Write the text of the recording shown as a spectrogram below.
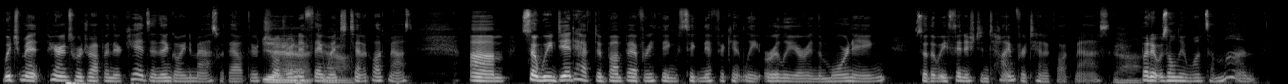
which meant parents were dropping their kids and then going to mass without their children Yeah, if they went to 10 o'clock mass. Um, so we did have to bump everything significantly earlier in the morning so that we finished in time for 10 o'clock mass. yeah But it was only once a month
